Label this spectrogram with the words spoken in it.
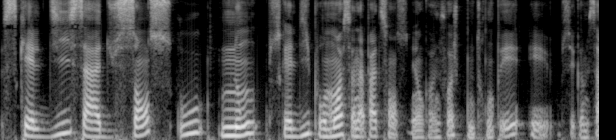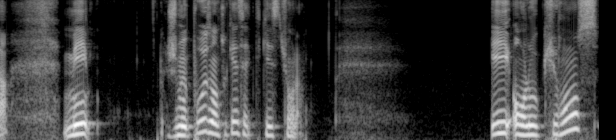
ce qu'elle dit, ça a du sens, ou non, ce qu'elle dit, pour moi, ça n'a pas de sens. Et encore une fois, je peux me tromper, et c'est comme ça. Mais je me pose en tout cas cette question-là. Et en l'occurrence,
